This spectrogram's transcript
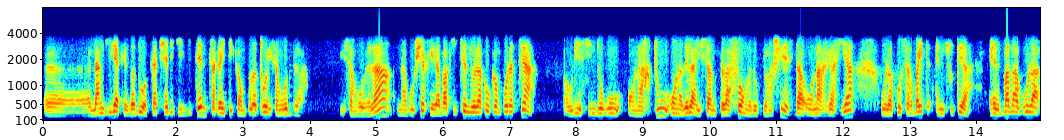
E, langileak ez badu akatsarik egiten, zagaitik kanporatua izango dela. Izango dela, nagusiak erabakitzen duelako kanporatzea hori ezin dugu onartu, ona dela izan plafon edo planxe, ez da onargarria olako zerbait entzutea. Ez badagula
